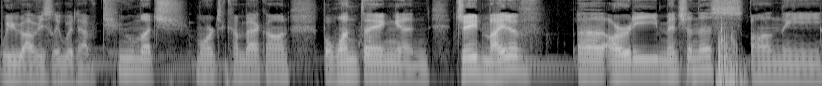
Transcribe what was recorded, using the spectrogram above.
we obviously wouldn't have too much more to come back on, but one thing, and Jade might have uh, already mentioned this on the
